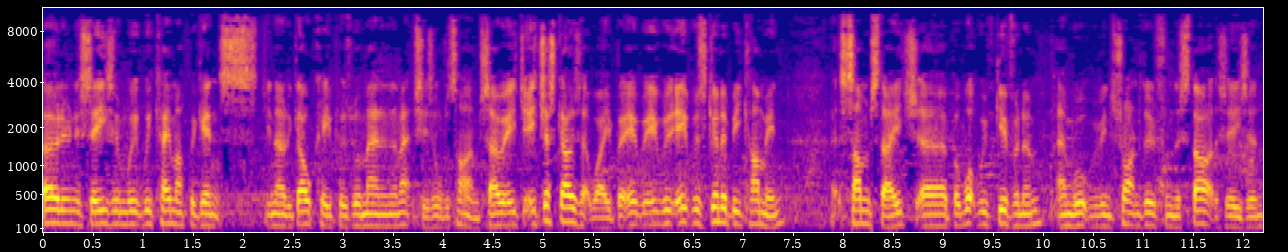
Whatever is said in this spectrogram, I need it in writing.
earlier in the season we, we came up against you know the goalkeepers were manning the matches all the time. So it, it just goes that way. But it, it, it was going to be coming. at some stage. Uh, but what we've given them and what we've been trying to do from the start of the season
